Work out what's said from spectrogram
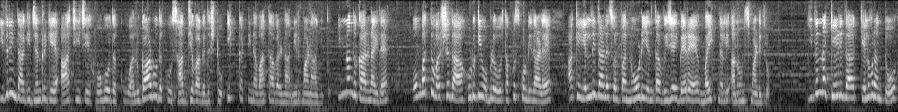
ಇದರಿಂದಾಗಿ ಜನರಿಗೆ ಆಚೀಚೆ ಹೋಗೋದಕ್ಕೂ ಅಲುಗಾಡೋದಕ್ಕೂ ಸಾಧ್ಯವಾಗದಷ್ಟು ಇಕ್ಕಟ್ಟಿನ ವಾತಾವರಣ ನಿರ್ಮಾಣ ಆಗಿತ್ತು. ಇನ್ನೊಂದು ಕಾರಣ ಇದೆ. ಒಂಬತ್ತು ವರ್ಷದ ಹುಡುಗಿ ಒಬ್ಳು ತಪ್ಪಿಸ್ಕೊಂಡಿದ್ದಾಳೆ. ಆಕೆ ಎಲ್ಲಿದ್ದಾಳೆ ಸ್ವಲ್ಪ ನೋಡಿ ಅಂತ ವಿಜಯ್ ಬೇರೆ ಮೈಕ್ನಲ್ಲಿ ಅನೌನ್ಸ್ ಮಾಡಿದ್ರು. ಇದನ್ನ ಕೇಳಿದ ಕೆಲವರಂತೂ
